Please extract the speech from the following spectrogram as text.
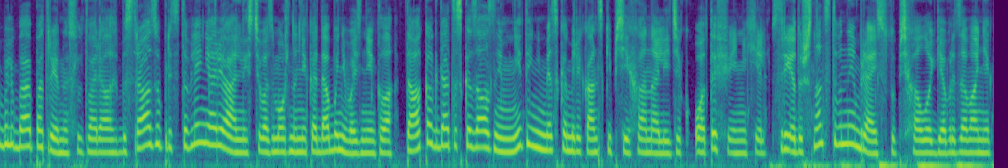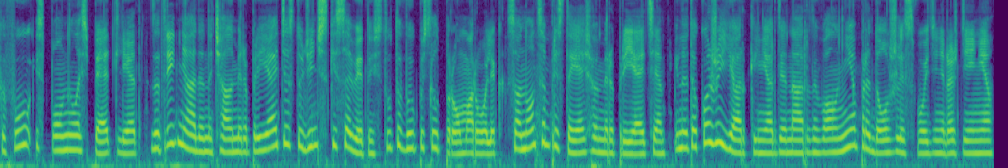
бы любая потребность удовлетворялась бы сразу, представление о реальности, возможно, никогда бы не возникло. Так когда-то сказал знаменитый немецко-американский психоаналитик Отто Фенихель. В среду, 16 ноября, Институт психологии и образования КФУ исполнилось 5 лет. За три дня до начала мероприятия студенческий совет института выпустил промо-ролик с анонсом предстоящего мероприятия. И на такой же яркой неординарной волне продолжили свой день рождения.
